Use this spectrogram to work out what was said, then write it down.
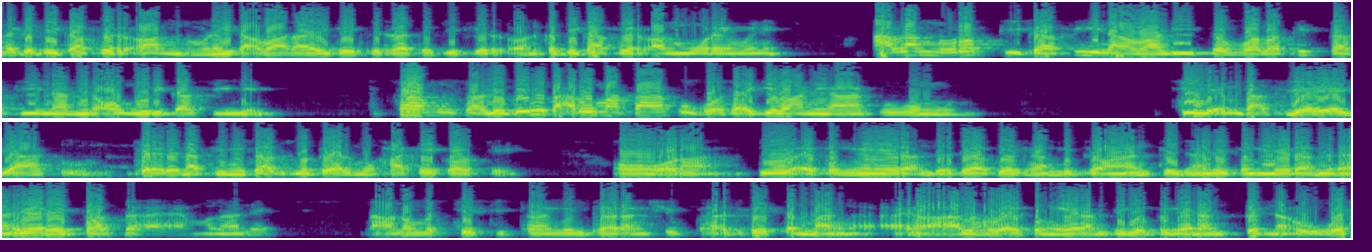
Mulanya ketika Fir'aun, mulai tak warai ke jadi Fir'aun. Ketika Fir'aun muring ini, alam nurab jika fina wali walatit fina min umuri kasinin. Samu selalu itu tak rumah aku kok saya kiwani aku, wong cilik tak biaya ya aku. Dari Nabi Musa harus metu ilmu hakikote. Oh, orang dua pangeran dari aku ngambil doan nyari pangeran ya repot lah mulane nah no masjid dibangun barang syubhat itu tenang Allah wae pangeran tiga pangeran benar uwes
